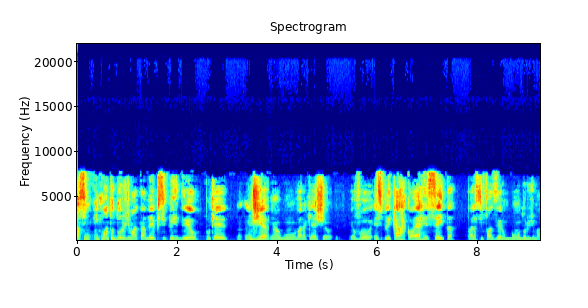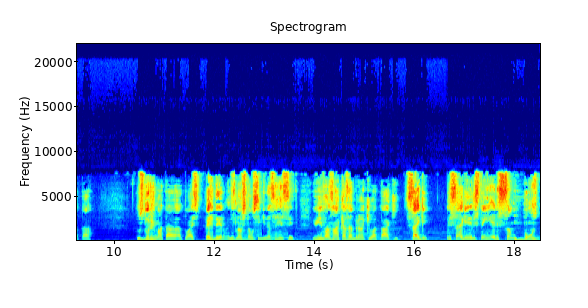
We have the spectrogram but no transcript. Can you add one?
assim, enquanto o Duro de Matar meio que se perdeu, porque um um dia, em algum Varacast, eu, eu vou explicar qual é a receita para se fazer um bom Duro de Matar. Os Duros de Matar atuais perderam, eles não estão seguindo essa receita. E o Invasão à Casa Branca e o Ataque seguem. Eles seguem, eles têm, eles são bons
